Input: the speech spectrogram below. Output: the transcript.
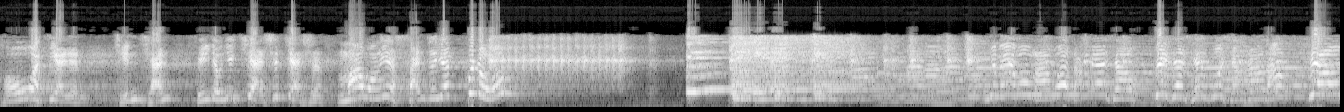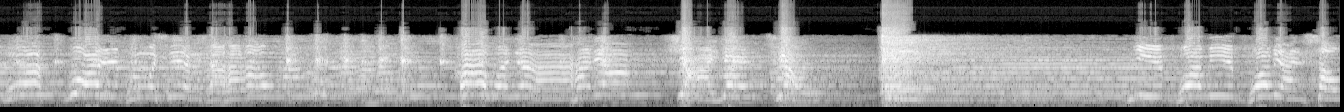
好啊，贱人，今天非叫你见识见识马王爷三只眼不中。笑，嘴前亲骨向上当，挑拨我儿不行孝，把我娘俩下眼瞧。你破米破面少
